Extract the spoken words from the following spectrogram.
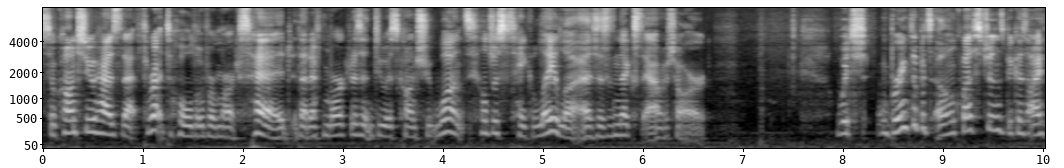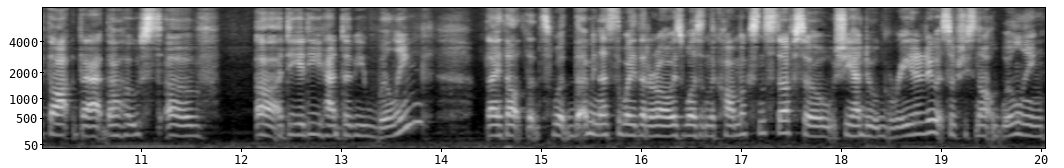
So Khonshu has that threat to hold over Mark's head that if Mark doesn't do as Khonshu wants, he'll just take Layla as his next avatar. Which brings up its own questions because I thought that the host of uh, a deity had to be willing. I thought that's what I mean. That's the way that it always was in the comics and stuff. So she had to agree to do it. So if she's not willing,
